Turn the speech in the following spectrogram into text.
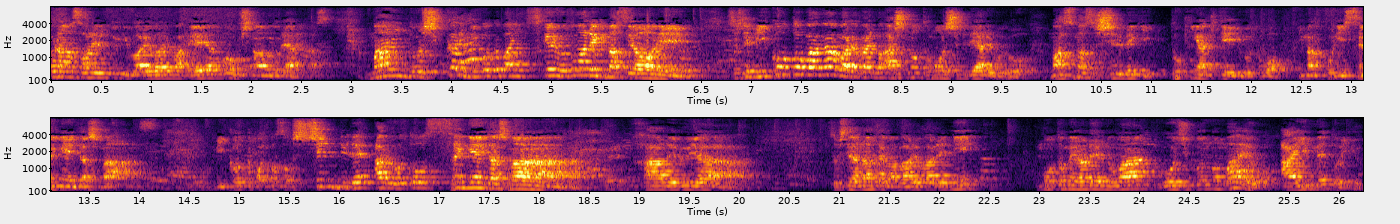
乱される時我々は平安を失うのであります。マインドをしっかり御言葉につけることができますように。そして御言葉が我々の足の灯火であることをますます知るべき時が来ていることを今ここに宣言いたします。御言葉こそ真理であることを宣言いたします。ハレルヤ。そしてあなたが我々に求められるのはご自分の前を歩めという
